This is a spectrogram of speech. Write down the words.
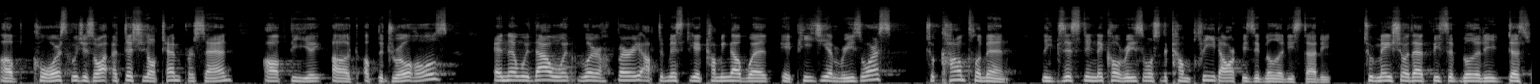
of cores, which is an additional 10% of the, uh, of the drill holes. And then with that, we're very optimistic at coming up with a PGM resource to complement the existing nickel resource to complete our feasibility study to make sure that feasibility does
